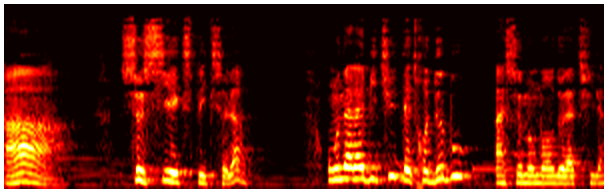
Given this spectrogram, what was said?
Ah. Ceci explique cela. On a l'habitude d'être debout à ce moment de la tfila.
